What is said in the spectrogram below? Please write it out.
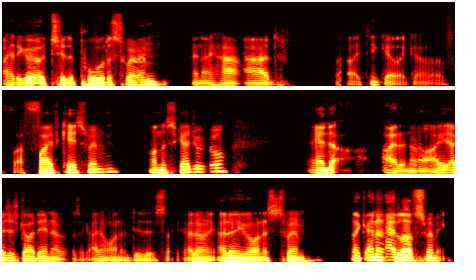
I had to go to the pool to swim, and I had I think a, like a, a five k swim on the schedule, and I don't know. I, I just got in. I was like, I don't want to do this. Like, I don't I don't even want to swim. Like, and I love swimming,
